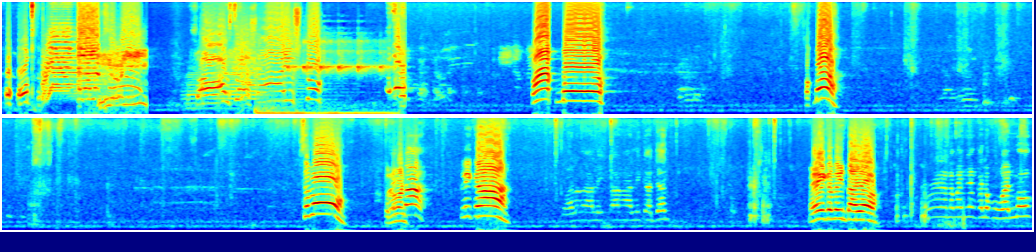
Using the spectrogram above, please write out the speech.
Sa ayos to! Sa ayos to! Pakbo! Pakbo! Sa mo! Ito naman. Halika! Walang alika, alika dyan. May gagawin tayo. Ano na naman yung kalukuhan mo?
